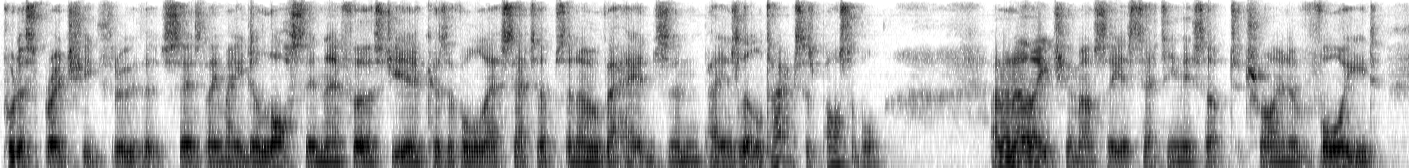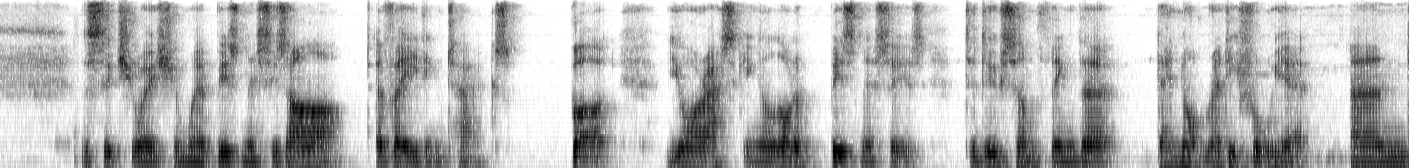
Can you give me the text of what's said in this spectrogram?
put a spreadsheet through that says they made a loss in their first year because of all their setups and overheads and pay as little tax as possible. And I know HMRC is setting this up to try and avoid the situation where businesses are evading tax. But you are asking a lot of businesses to do something that they're not ready for yet. And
